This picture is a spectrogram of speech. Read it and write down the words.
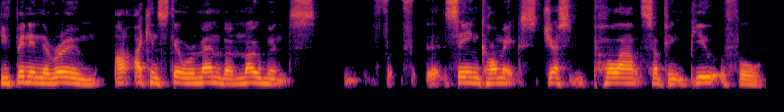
you've been in the room. I, I can still remember moments f- f- seeing comics just pull out something beautiful,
